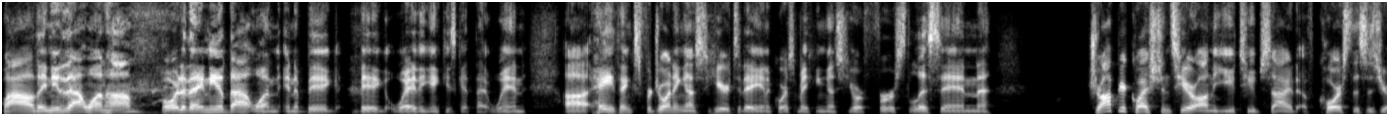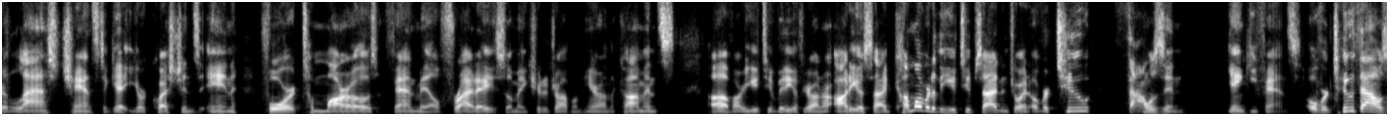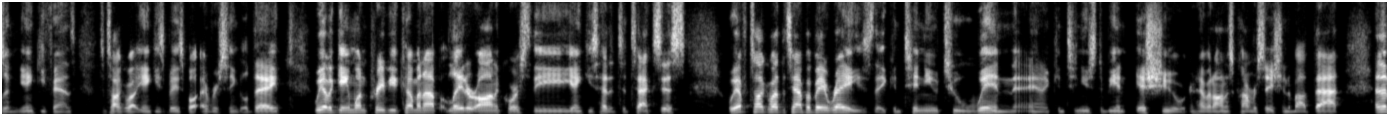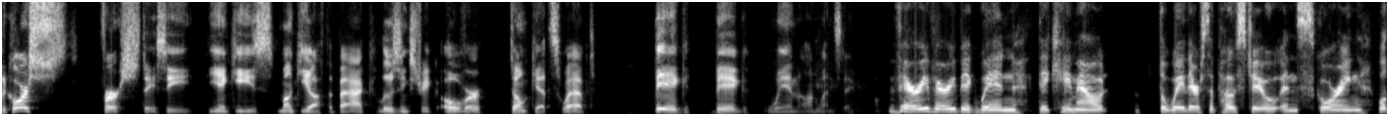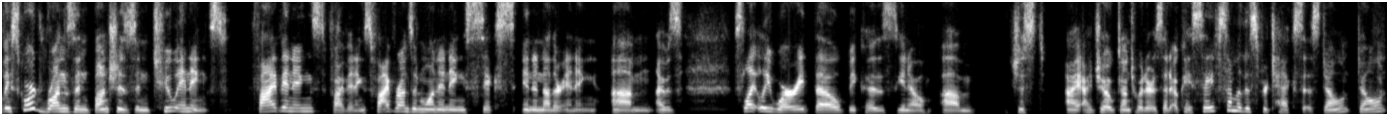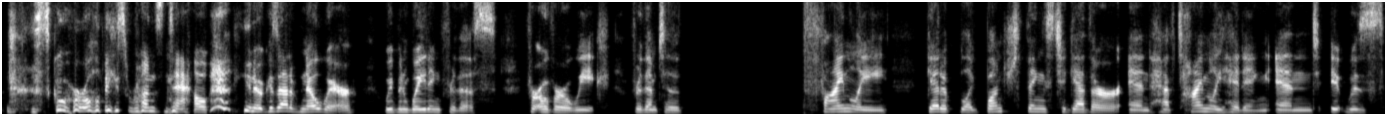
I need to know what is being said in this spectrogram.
Wow, they needed that one, huh? Boy, do they need that one in a big, big way. The Yankees get that win. Uh, hey, thanks for joining us here today and, of course, making us your first listen. Drop your questions here on the YouTube side. Of course, this is your last chance to get your questions in for tomorrow's fan mail Friday. So make sure to drop them here on the comments of our YouTube video. If you're on our audio side, come over to the YouTube side and join over 2,000 Yankee fans, over 2,000 Yankee fans to talk about Yankees baseball every single day. We have a game one preview coming up later on. Of course, the Yankees headed to Texas. We have to talk about the Tampa Bay Rays. They continue to win, and it continues to be an issue. We're going to have an honest conversation about that. And then, of course, first, Stacey, the Yankees monkey off the back, losing streak over, don't get swept. Big, big win on Wednesday. Very, very big win. They came out the way they're supposed to and scoring. Well, they scored runs in bunches in two innings, five innings, five innings, five runs in one inning, six in another inning. Um, I was slightly worried though because you know, um, just I, I, joked on Twitter. I said, "Okay, save some of this for Texas. Don't don't score all these runs now. You know, because out of nowhere, we've been waiting for this for over a week for them to finally." Get a like bunch things together and have timely hitting and it was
